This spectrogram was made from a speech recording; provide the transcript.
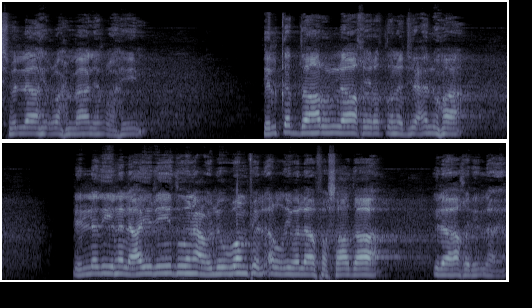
بسم الله الرحمن الرحيم. تلك الدار الآخرة نجعلها للذين لا يريدون علوا في الأرض ولا فسادا. إلى آخر الآية.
